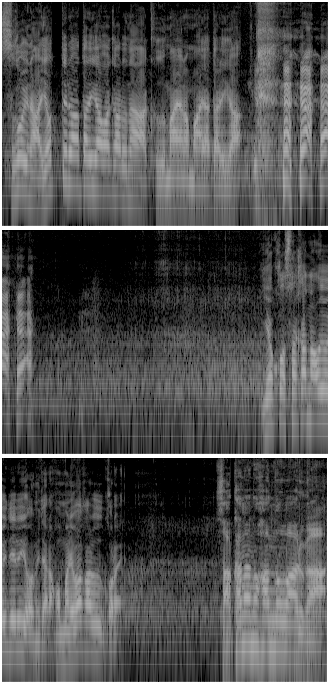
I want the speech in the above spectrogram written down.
すごいな。寄ってるあたりがわかるな。食う前の前あたりが。横魚泳いでるよ。みたいな。ほんまにわかる？これ。魚の反応はあるが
